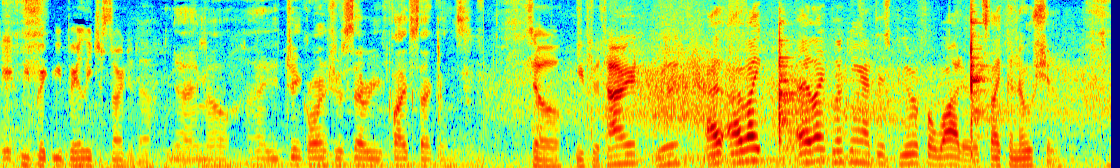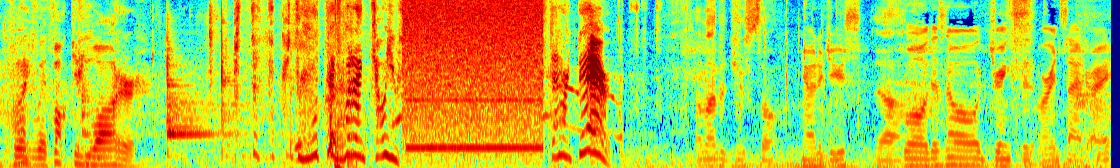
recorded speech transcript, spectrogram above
It, we, we barely just started though. Yeah, I know. I drink orange juice every five seconds. So, you feel tired? Really? I, I like I like looking at this beautiful water. It's like an ocean filled with fucking- water. What the, fuck? Is, what did I tell you? Stand right there! I'm out of juice though. You had a juice? Yeah. Well, there's no drinks that are inside, right?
